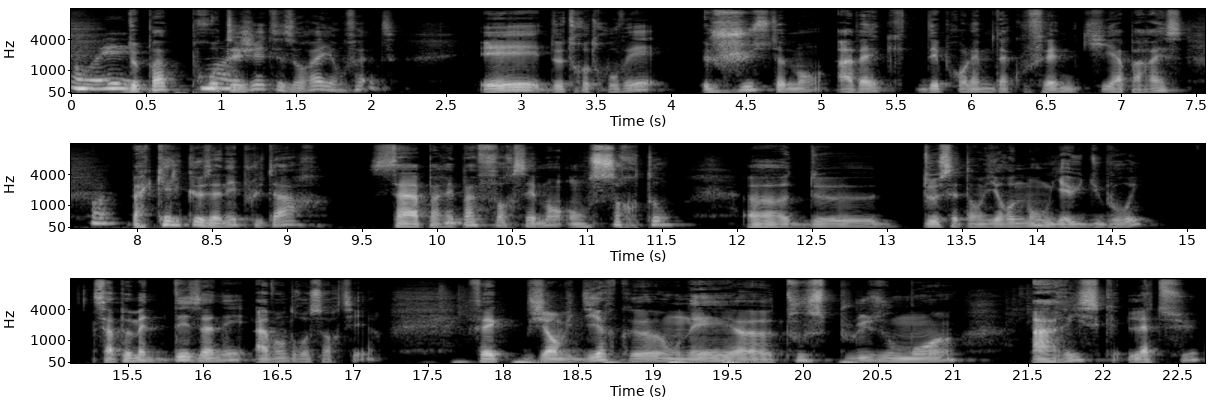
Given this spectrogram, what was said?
Oui. de pas protéger tes oreilles en fait, et de te retrouver justement avec des problèmes d'acouphènes qui apparaissent Ouais. bah, quelques années plus tard. Ça apparaît Mm. pas forcément en sortant euh, de, de cet environnement où il y a eu du bruit. Ça peut mettre des années avant de ressortir. Fait j'ai envie de dire qu'on est euh, tous plus ou moins à risque là-dessus.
